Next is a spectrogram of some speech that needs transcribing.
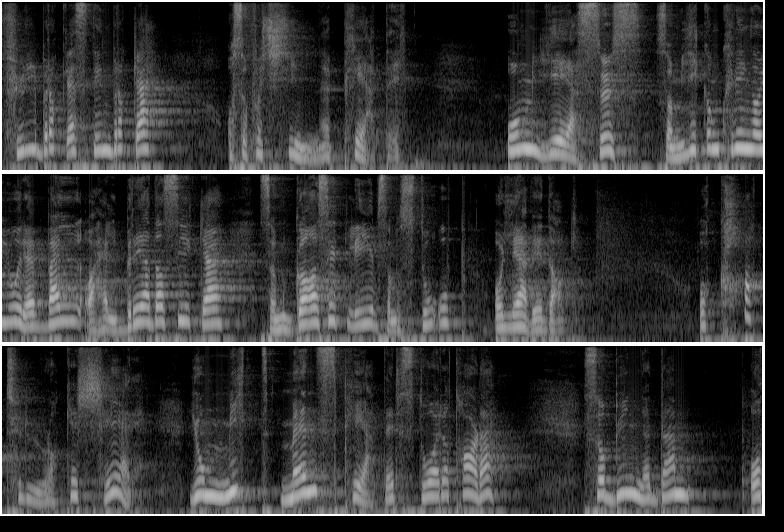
full brakke, stinn brakke. Og så forkynner Peter om Jesus som gikk omkring og gjorde vel og helbreda syke, som ga sitt liv, som sto opp og lever i dag. Og hva tror dere skjer? Jo, midt mens Peter står og taler, så begynner de å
